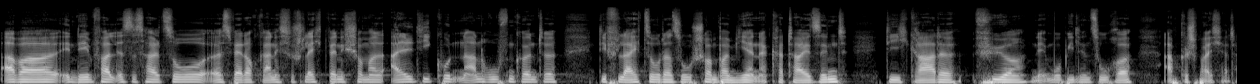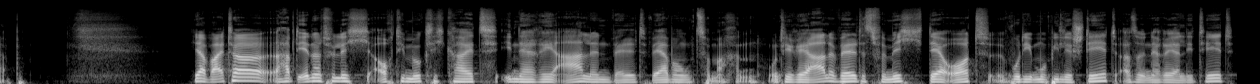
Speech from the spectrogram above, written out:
Aber in dem Fall ist es halt so, es wäre doch gar nicht so schlecht, wenn ich schon mal all die Kunden anrufen könnte, die vielleicht so oder so schon bei mir in der Kartei sind, die ich gerade für eine Immobiliensuche abgespeichert habe. Ja, weiter habt ihr natürlich auch die Möglichkeit, in der realen Welt Werbung zu machen. Und die reale Welt ist für mich der Ort, wo die Immobilie steht, also in der Realität.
